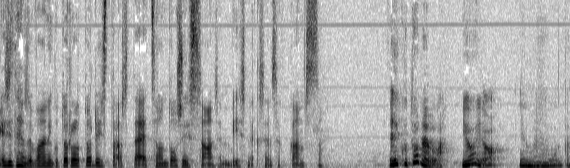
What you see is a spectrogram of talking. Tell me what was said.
Ja sittenhän se vaan niin todella todistaa sitä, että se on tosissaan sen bisneksensä kanssa. Ei kun todella, joo joo, ilman mm. muuta.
